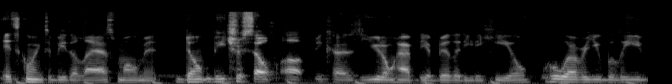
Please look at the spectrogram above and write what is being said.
it's going to be the last moment. Don't beat yourself up because you don't have the ability to heal. Whoever you believe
